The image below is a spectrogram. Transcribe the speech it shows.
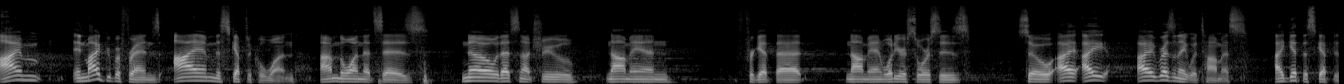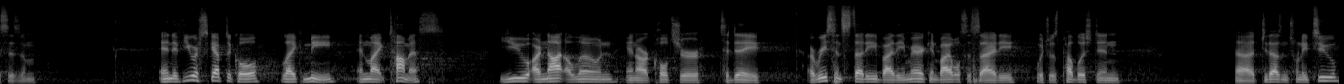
I'm, in my group of friends, I am the skeptical one. I'm the one that says, no, that's not true. Nah, man, forget that. Nah, man, what are your sources? So I, I, I resonate with Thomas. I get the skepticism. And if you are skeptical like me and like Thomas, you are not alone in our culture today. A recent study by the American Bible Society, which was published in uh, 2022,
